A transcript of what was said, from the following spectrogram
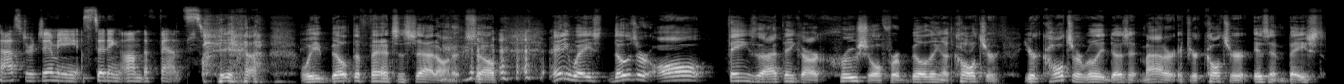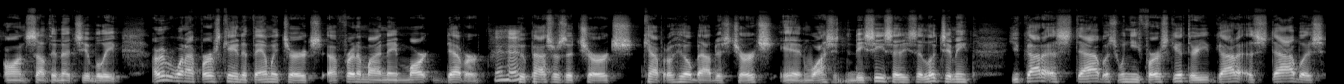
Pastor Jimmy sitting on the fence. yeah, we built the fence and sat on it. So, anyways, those are all things that I think are crucial for building a culture. Your culture really doesn't matter if your culture isn't based on something that you believe. I remember when I first came to Family Church, a friend of mine named Mark Dever, mm-hmm. who pastors a church, Capitol Hill Baptist Church in Washington, D.C., said, he said, Look, Jimmy, you've got to establish when you first get there, you've got to establish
